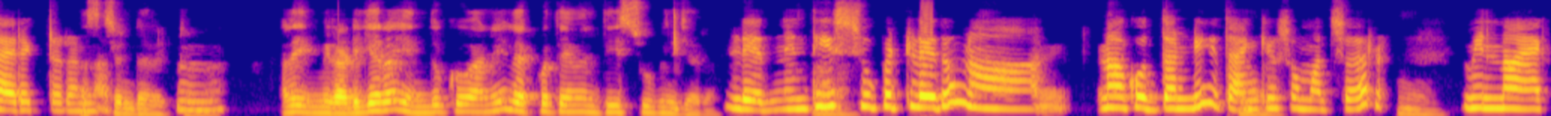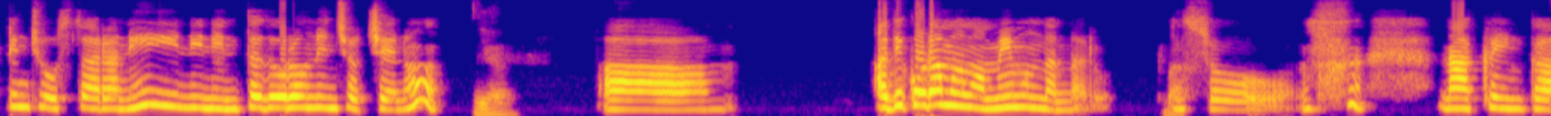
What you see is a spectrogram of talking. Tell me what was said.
డైరెక్టర్ అసిస్టెంట్ డైరెక్టర్. అదే మీరు అడిగారా ఎందుకు అని లేకపోతే ఏమైనా తీసి చూపించారా లేదు నేను తీసి చూపెట్టలేదు నా నాకు వద్దండి thank you Hmm. So much sir మీరు నా యాక్టింగ్ చూస్తారని నేను ఇంత దూరం నుంచి వచ్చాను. అది కూడా మా మమ్మీ ముందు అన్నారు. సో నాకు ఇంకా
